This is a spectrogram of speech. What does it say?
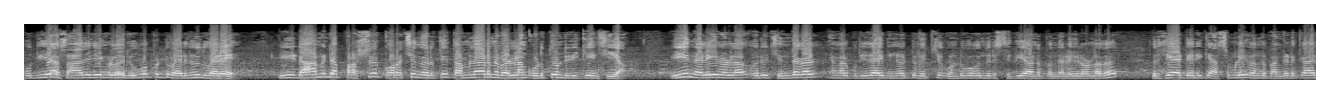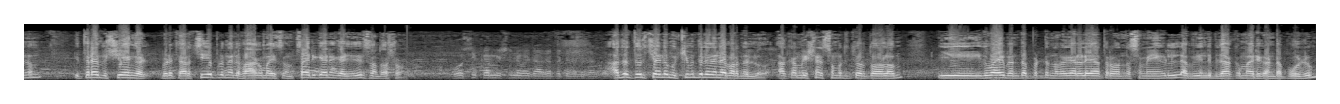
പുതിയ സാഹചര്യങ്ങളോ രൂപപ്പെട്ടു വരുന്നതുവരെ ഈ ഡാമിന്റെ പ്രഷർ കുറച്ച് നിർത്തി തമിഴ്നാടിന് വെള്ളം കൊടുത്തുകൊണ്ടിരിക്കുകയും ചെയ്യാം. ഈ നിലയിലുള്ള ഒരു ചിന്തകൾ ഞങ്ങൾ പുതിയതായി മുന്നോട്ട് വെച്ച് കൊണ്ടുപോകുന്ന ഒരു സ്ഥിതിയാണ് ഇപ്പോൾ നിലവിലുള്ളത്. തീർച്ചയായിട്ടും എനിക്ക് അസംബ്ലി വന്ന് പങ്കെടുക്കാനും ഇത്തരം വിഷയങ്ങൾ ഇവിടെ ചർച്ച ചെയ്യപ്പെടുന്നതിന്റെ ഭാഗമായി സംസാരിക്കാനും കഴിഞ്ഞതിൽ സന്തോഷമാണ്. അത് തീർച്ചയായിട്ടും മുഖ്യമന്ത്രി തന്നെ പറഞ്ഞല്ലോ. ആ കമ്മീഷനെ സംബന്ധിച്ചിടത്തോളം ഈ ഇതുമായി ബന്ധപ്പെട്ട് നവകേരള യാത്ര വന്ന സമയങ്ങളിൽ അഭിനന്ദ പിതാക്കന്മാർ കണ്ടപ്പോഴും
